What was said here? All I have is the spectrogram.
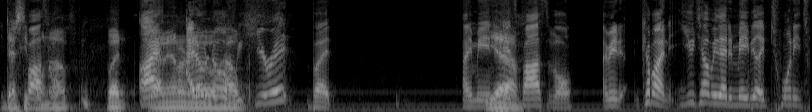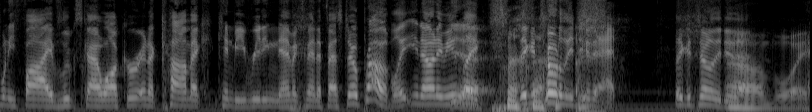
it does It's get blown up but I, I, mean, I don't know, know how if we hear it, but I mean, Yeah. it's possible. I mean, come on. You tell me that in maybe like 2025, Luke Skywalker in a comic can be reading Nemik's manifesto? Probably. You know what I mean? Yeah. Like, they could totally do that. They could totally do that. Oh boy.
